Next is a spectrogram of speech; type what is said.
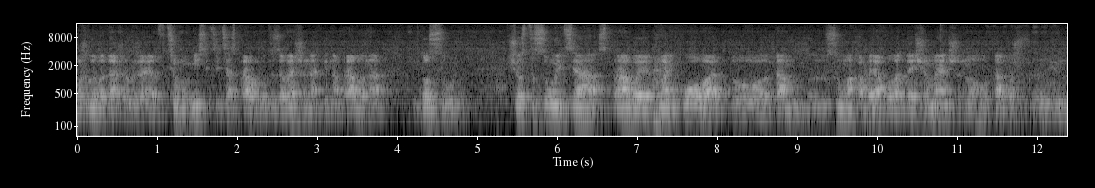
можливо, навіть вже в цьому місяці, ця справа буде завершена і направлена до суду. Що стосується справи Малькова, то там сума хабаря була дещо менше. Ну також він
